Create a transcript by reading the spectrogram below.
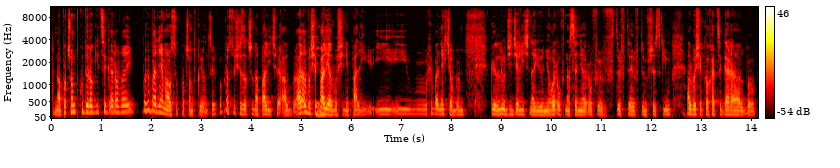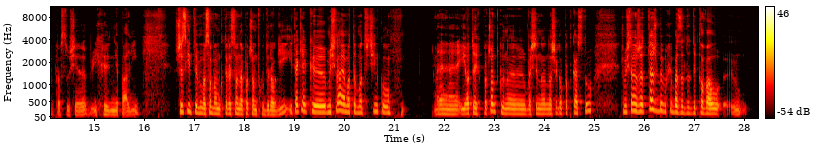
na początku drogi cygarowej, bo chyba nie ma osób początkujących, po prostu się zaczyna palić, albo, albo się pali, mhm. albo się nie pali. I, I, chyba nie chciałbym ludzi dzielić na juniorów, na seniorów w, w, w, w tym wszystkim. Albo się kocha cygara, albo po prostu się ich nie pali. Wszystkim tym osobom, które są na początku drogi. I tak jak y, myślałem o tym odcinku e, i o tych początku właśnie naszego podcastu, to myślałem, że też bym chyba zadedykował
